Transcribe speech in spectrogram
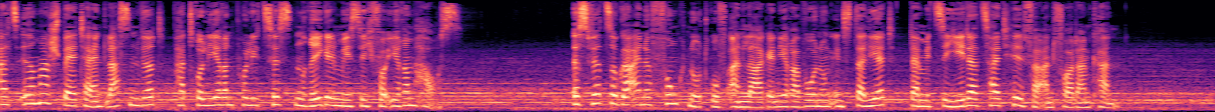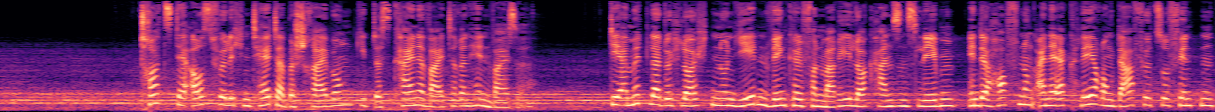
Als Irma später entlassen wird, patrouillieren Polizisten regelmäßig vor ihrem Haus. Es wird sogar eine Funknotrufanlage in ihrer Wohnung installiert, damit sie jederzeit Hilfe anfordern kann. Trotz der ausführlichen Täterbeschreibung gibt es keine weiteren Hinweise. Die Ermittler durchleuchten nun jeden Winkel von Marie Lock Hansens Leben in der Hoffnung, eine Erklärung dafür zu finden,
